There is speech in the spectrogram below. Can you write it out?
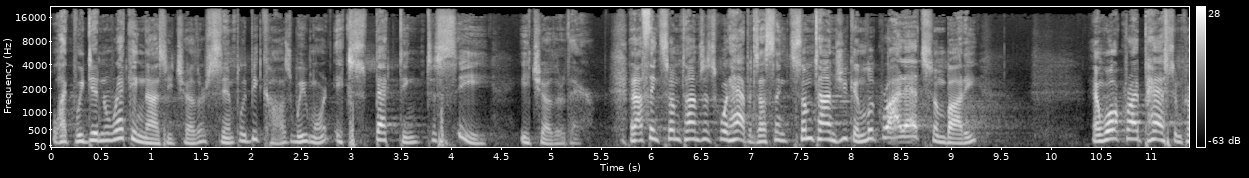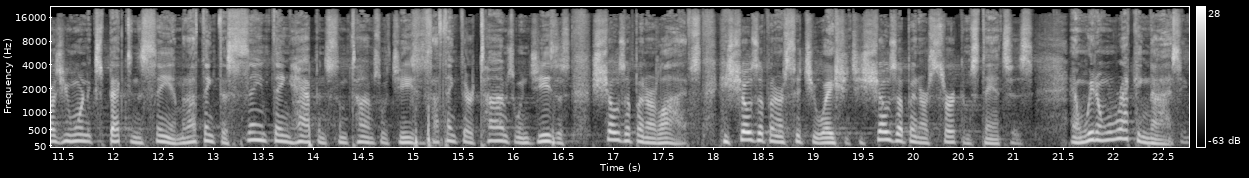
like we didn't recognize each other simply because we weren't expecting to see each other there. And I think sometimes that's what happens. I think sometimes you can look right at somebody and walk right past him because you weren't expecting to see him. And I think the same thing happens sometimes with Jesus. I think there are times when Jesus shows up in our lives, he shows up in our situations, he shows up in our circumstances, and we don't recognize him.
